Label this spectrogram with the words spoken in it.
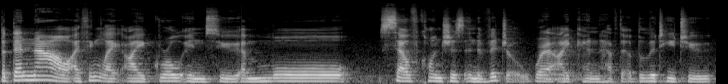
But then now, I think like I grow into a more self-conscious individual where I can have the ability to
